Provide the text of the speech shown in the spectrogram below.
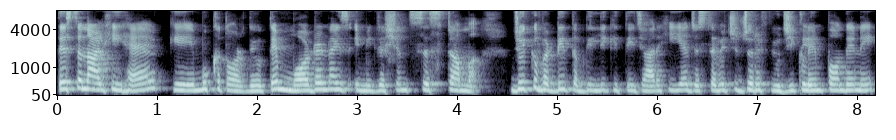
ਤੇ ਇਸ ਦੇ ਨਾਲ ਹੀ ਹੈ ਕਿ ਮੁੱਖ ਤੌਰ ਦੇ ਉੱਤੇ ਮਾਡਰਨਾਈਜ਼ ਇਮੀਗ੍ਰੇਸ਼ਨ ਸਿਸਟਮ ਜੋ ਇੱਕ ਵੱਡੀ ਤਬਦੀਲੀ ਕੀਤੀ ਜਾ ਰਹੀ ਹੈ, ਜਿਸ ਦੇ ਵਿੱਚ ਜੋ ਰਿਫਿਊਜੀ ਕਲੇਮ ਪਾਉਂਦੇ ਨੇ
